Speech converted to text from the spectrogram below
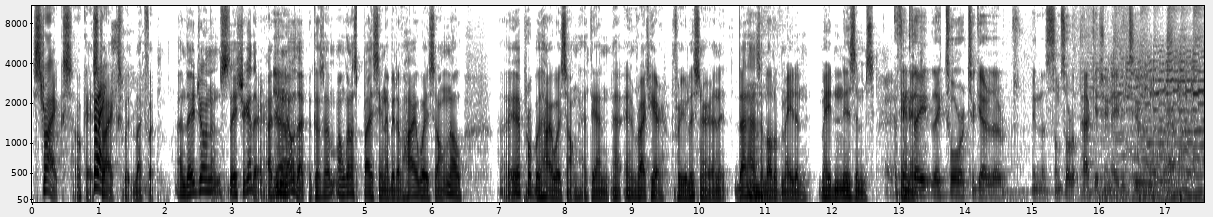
Strikes. Okay, Strikes. Strikes, with Blackfoot. And they join on stage together. I didn't Yeah. know that because I'm, I'm going to splice in a bit of Highway song. No, uh, yeah, probably Highway song at the end, uh, uh, right here for your listener. And it, that has a lot of Maiden, Maidenisms I think in they, it. they toured together in some sort of package in '82.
